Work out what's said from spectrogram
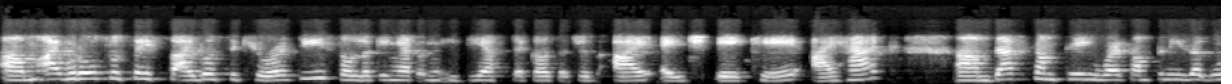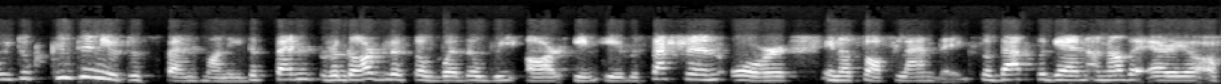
Um, I would also say cybersecurity. So looking at an ETF ticker such as IHAK, IHAK, um, that's something where companies are going to continue to spend money, depend regardless of whether we are in a recession or in a soft landing. So that's again another area of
